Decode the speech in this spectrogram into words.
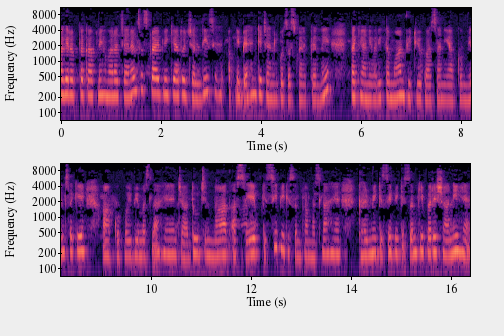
अगर अब तक आपने हमारा चैनल सब्सक्राइब नहीं किया तो जल्दी से अपनी बहन के चैनल को सब्सक्राइब कर लें, ताकि आने वाली तमाम वीडियो बसानी आपको मिल सके। आपको कोई भी मसला है, जादू, जिन्नात, असेब, किसी भी किस्म का मसला है, घर में किसी भी किस्म की परेशानी है,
